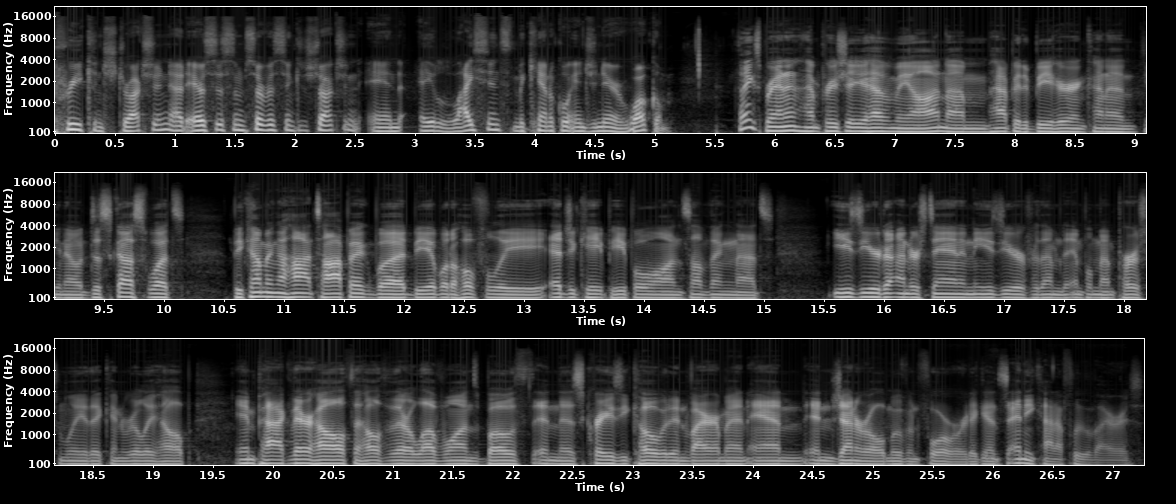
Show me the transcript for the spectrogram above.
Pre Construction at Air Systems Service and Construction and a licensed mechanical engineer. Welcome. Thanks, Brandon. I appreciate you having me on. I'm happy to be here and kind of, you know, discuss what's becoming a hot topic, but be able to hopefully educate people on something that's easier to understand and easier for them to implement personally that can really help impact their health, the health of their loved ones, both in this crazy COVID environment and in general moving forward against any kind of flu virus.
